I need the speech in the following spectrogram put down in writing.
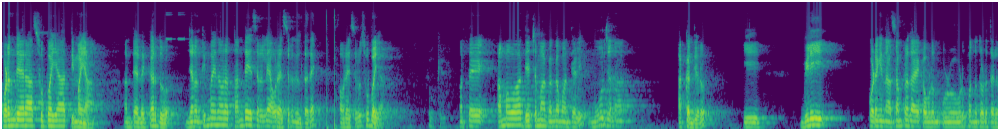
ಕೊಡಂದೇರ ಸುಬ್ಬಯ್ಯ ತಿಮ್ಮಯ್ಯ ಅಂತೆಲ್ಲ ಕರೆದು ಜನರಲ್ ತಿಮ್ಮಯ್ಯನವರ ತಂದೆ ಹೆಸರಲ್ಲೇ ಅವರ ಹೆಸರು ನಿಲ್ತದೆ. ಅವರ ಹೆಸರು ಸುಬ್ಬಯ್ಯ. ಓಕೆ. ಮತ್ತು ಅಮ್ಮವ ದೇಚಮ್ಮ, ಗಂಗಮ್ಮ ಅಂತೇಳಿ ಮೂರು ಜನ ಅಕ್ಕಂದಿರು. ಈ ಬಿಳಿ ಕೊಡಗಿನ ಸಾಂಪ್ರದಾಯಿಕ ಉಡು, ಉಡು- ಉಡುಪನ್ನು ತೊಡುತ್ತರ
